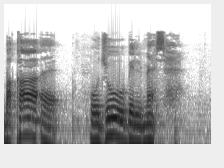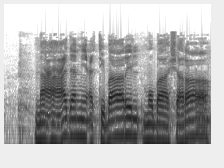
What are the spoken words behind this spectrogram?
بقاء وجوب المسح مع عدم اعتبار المباشرة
